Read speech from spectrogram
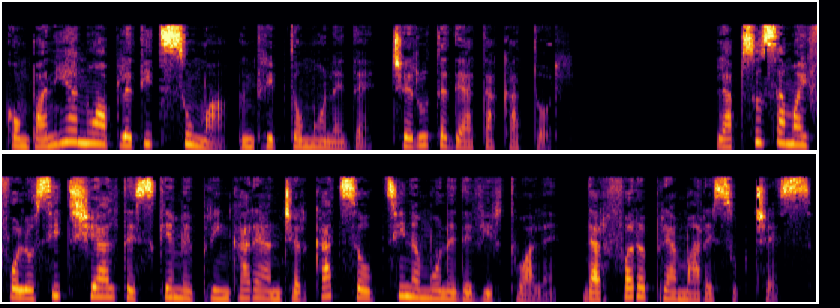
Compania nu a plătit suma în criptomonede cerută de atacatori. Lapsus a mai folosit și alte scheme prin care a încercat să obțină monede virtuale, dar fără prea mare succes.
